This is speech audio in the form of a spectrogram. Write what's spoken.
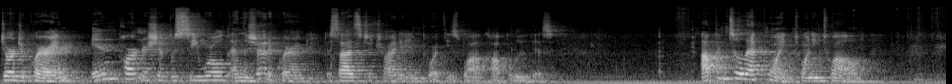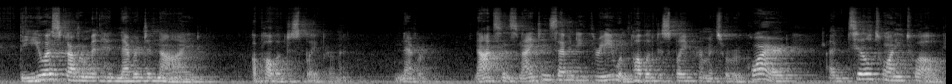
Georgia Aquarium, in partnership with SeaWorld and the Shedd Aquarium, decides to try to import these wild-caught belugas. Up until that point, 2012, the US government had never denied a public display permit. Never. Not since 1973, when public display permits were required, until 2012.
